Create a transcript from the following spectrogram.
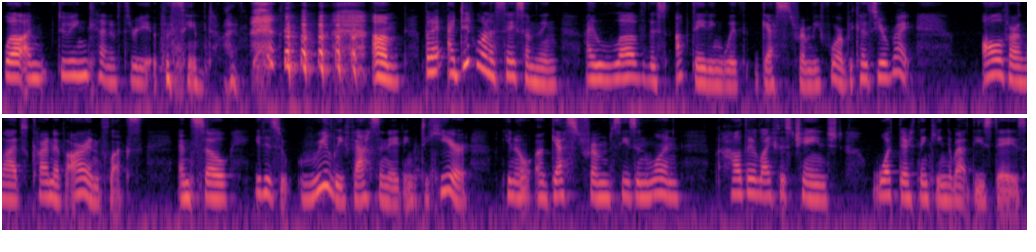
Well, I'm doing kind of three at the same time. um, but I, I did want to say something. I love this updating with guests from before because you're right. All of our lives kind of are in flux. And so it is really fascinating to hear, you know, a guest from season one, how their life has changed, what they're thinking about these days,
